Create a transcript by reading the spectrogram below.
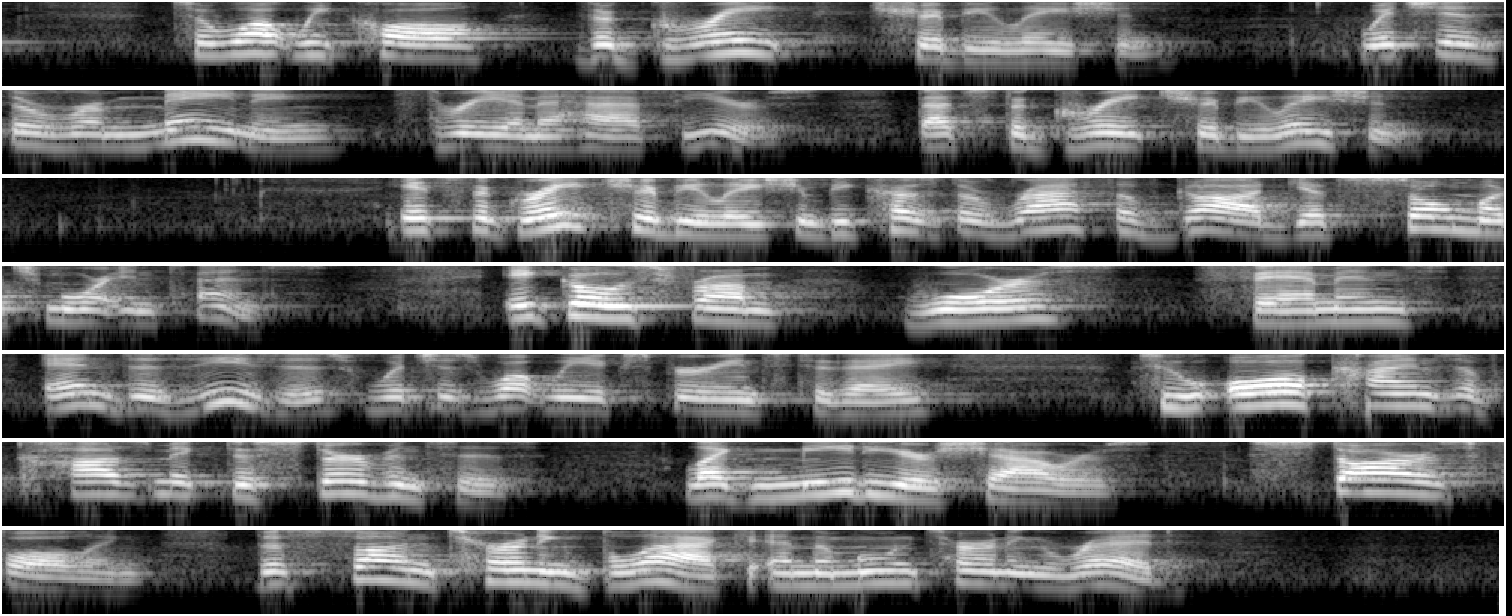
to what we call the Great Tribulation, which is the remaining three and a half years. That's the Great Tribulation. It's the Great Tribulation because the wrath of God gets so much more intense. It goes from wars, famines, and diseases, which is what we experience today, to all kinds of cosmic disturbances like meteor showers, stars falling, the sun turning black and the moon turning red,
